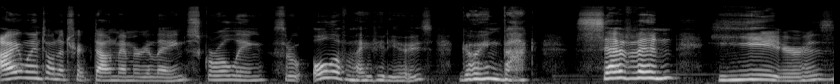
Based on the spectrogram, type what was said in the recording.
I went on a trip down memory lane, scrolling through all of my videos, going back seven years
